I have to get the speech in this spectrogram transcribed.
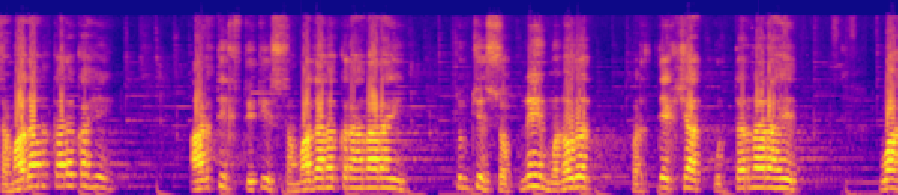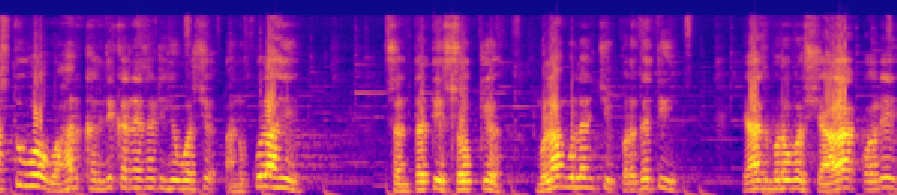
समाधानकारक आहे. आर्थिक स्थिती समाधानक राहणार आहे. तुमचे स्वप्ने मनोरथ प्रत्यक्षात उतरणार आहेत. वास्तू व वाहन खरेदी करण्यासाठी हे वर्ष अनुकूल आहे. संतती सौख्य मुलामुलांची प्रगती याचबरोबर शाळा कॉलेज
